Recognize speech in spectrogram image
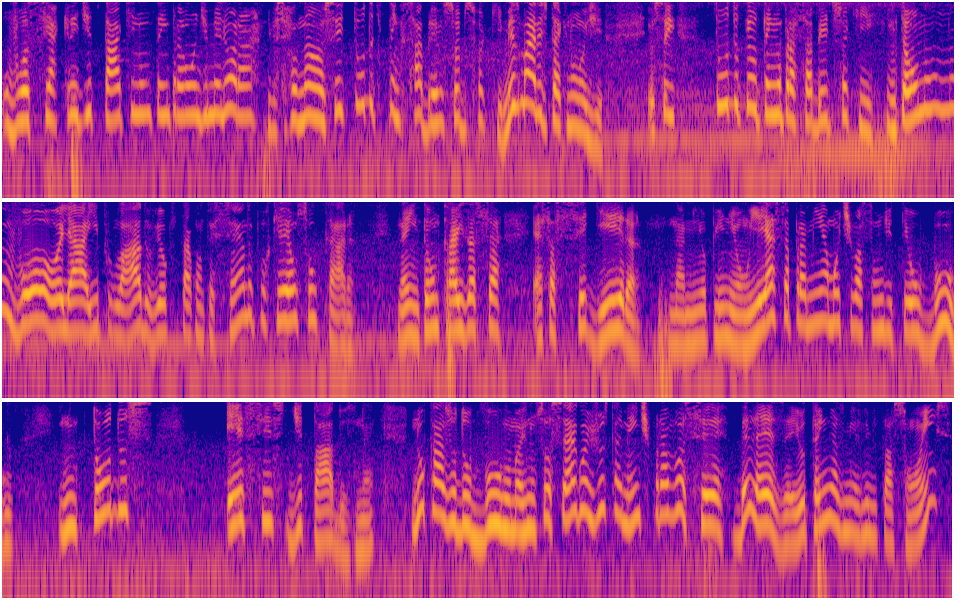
você acreditar que não tem para onde melhorar. E você fala, não, eu sei tudo que tem que saber sobre isso aqui. Mesma área de tecnologia. Eu sei tudo que eu tenho para saber disso aqui. Então não, não vou olhar aí para o lado, ver o que está acontecendo, porque eu sou o cara. Né? Então traz essa, essa cegueira, na minha opinião. E essa para mim é a motivação de ter o burro em todos esses ditados, né? No caso do burro, mas não sou cego, é justamente para você. Beleza, eu tenho as minhas limitações,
